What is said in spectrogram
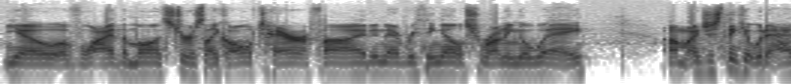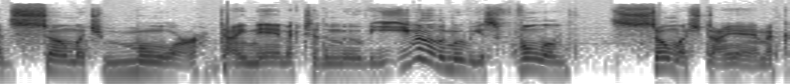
you know, of why the monster is like all terrified and everything else running away. Um, I just think it would add so much more dynamic to the movie, even though the movie is full of so much dynamic.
